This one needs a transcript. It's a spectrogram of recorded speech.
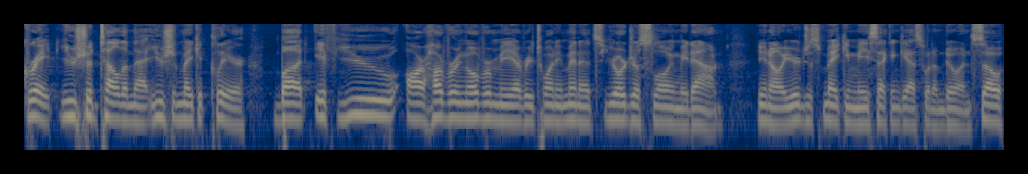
great. You should tell them that. You should make it clear. But if you are hovering over me every 20 minutes, you're just slowing me down. You know, you're just making me second guess what I'm doing. So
